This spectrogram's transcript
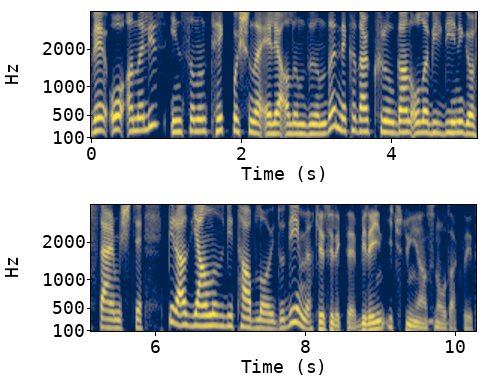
Ve o analiz insanın tek başına ele alındığında ne kadar kırılgan olabildiğini göstermişti. Biraz yalnız bir tabloydu değil mi? Kesinlikle bireyin iç dünyasına odaklıydı.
